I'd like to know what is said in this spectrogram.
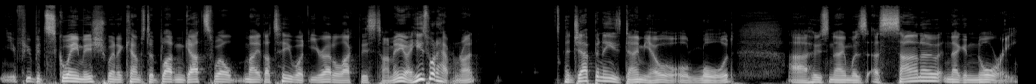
if you're a bit squeamish when it comes to blood and guts, well, mate, I'll tell you what, you're out of luck this time. Anyway, here's what happened, right? A Japanese daimyo or, or lord uh, whose name was Asano Naganori.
